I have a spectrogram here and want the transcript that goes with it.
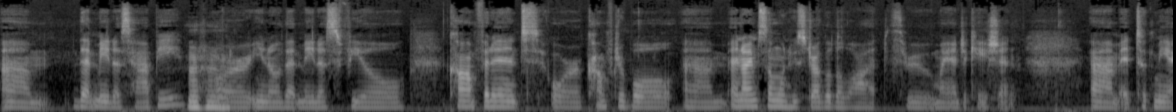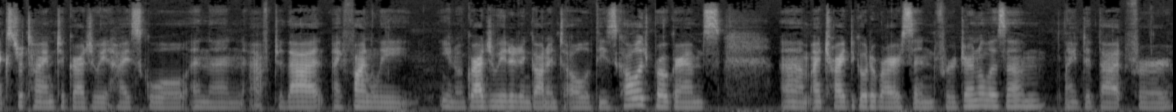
um, that made us happy mm-hmm. or you know that made us feel confident or comfortable um, and i'm someone who struggled a lot through my education um, it took me extra time to graduate high school, and then after that, I finally, you know, graduated and got into all of these college programs. Um, I tried to go to Ryerson for journalism. I did that for,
